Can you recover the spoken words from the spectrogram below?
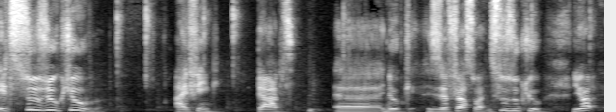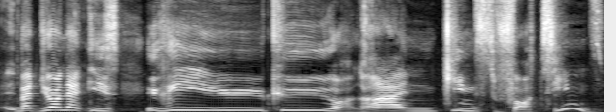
It's Suzu Cube. I think. Perhaps. Uh, look, it's the first one. Suzu Cube. Your, but your name is Ryukurankins14.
